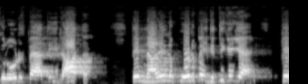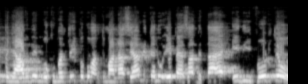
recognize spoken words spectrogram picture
ਕਰੋੜ ਰੁਪਏ ਦੀ ਰਾਤ ਤੇ ਨਾਲੇ ਰਿਪੋਰਟ ਭੇਜ ਦਿੱਤੀ ਗਈ ਹੈ। ਕਿ ਪੰਜਾਬ ਦੇ ਮੁੱਖ ਮੰਤਰੀ ਭਗਵੰਤ ਮਾਨਾ ਸਿਆ ਵੀ ਤੈਨੂੰ ਇਹ ਪੈਸਾ ਦਿੱਤਾ ਹੈ, ਇਹਦੀ ਰਿਪੋਰਟ ਦਿਓ।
